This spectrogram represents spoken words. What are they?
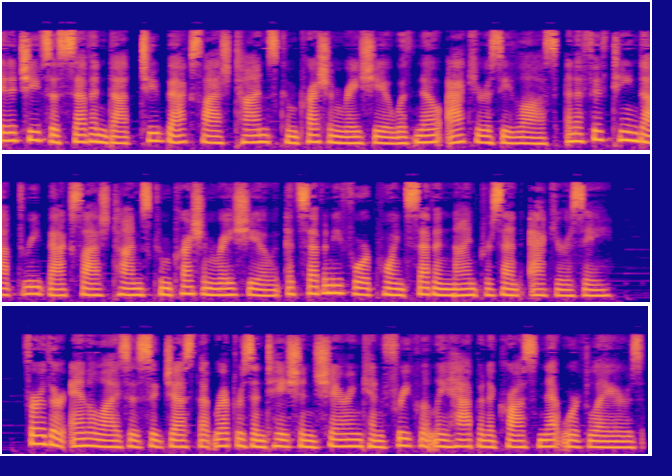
it achieves a 7.2 backslash times compression ratio with no accuracy loss and a 15.3 backslash times compression ratio at 74.79% accuracy. Further analyses suggest that representation sharing can frequently happen across network layers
